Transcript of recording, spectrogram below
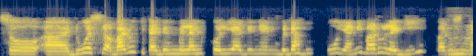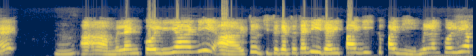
So uh, dua slot baru kita ada Melancholia dengan Bedah Buku. Yang ni baru lagi, baru Mhm. start. Hmm. Ah, uh, Melancholia ni ah itu kita kata tadi dari pagi ke pagi. Melancholia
